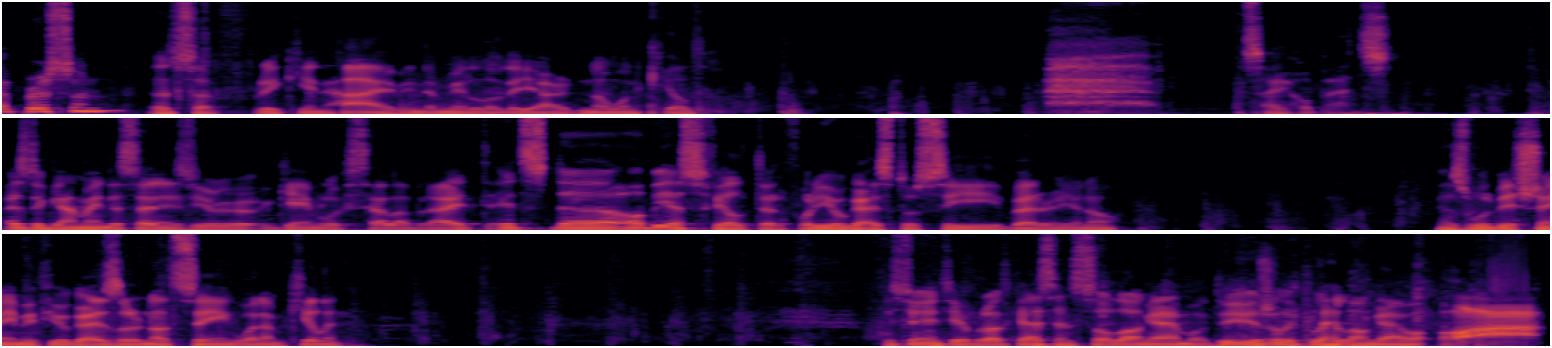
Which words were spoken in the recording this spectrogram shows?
That person? That's a freaking hive in the middle of the yard, no one killed. Psychopaths. As the gamma in the settings, your game looks hella bright. It's the obvious filter for you guys to see better, you know? It would be a shame if you guys are not seeing what I'm killing. This into your broadcast and so long ammo. Do you usually play long ammo? Ah!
